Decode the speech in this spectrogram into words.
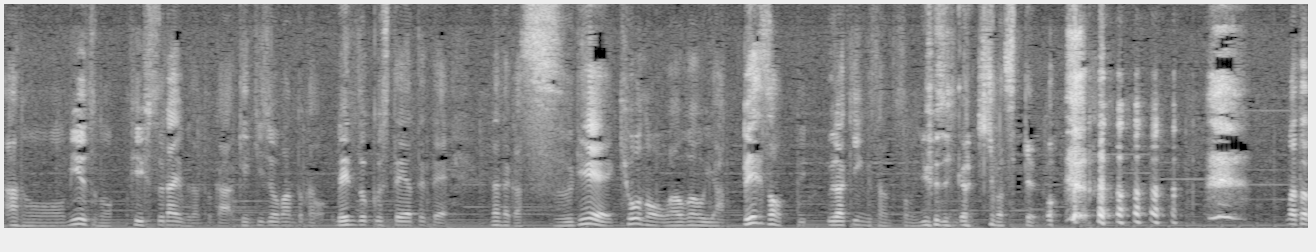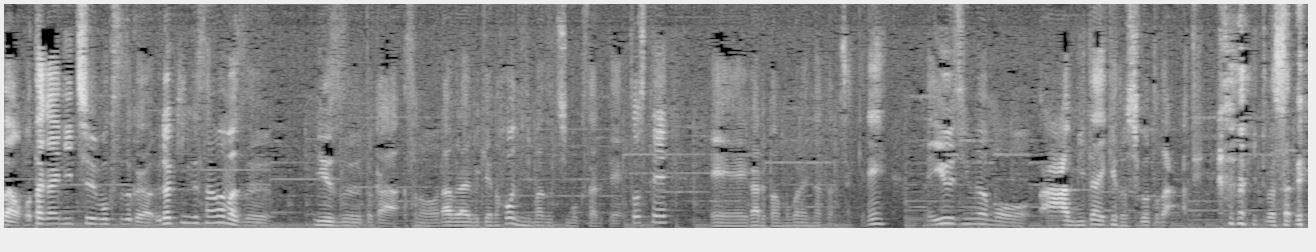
あのーミューズのフィフスライブだとか、劇場版とかを連続してやってて、なんだかすげえ、今日のワウワウやっべえぞって、ウラキングさんとその友人から聞きましたけど。まあ、ただ、お互いに注目するとかが、ウラキングさんはまず、ニューズとか、その、ラブライブ系の方にまず注目されて、そして、えー、ガルパンもご覧になったんでしたっけね。友人はもう、ああ、見たいけど仕事だって 言ってましたね。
